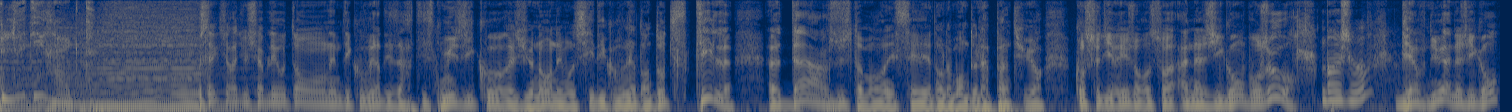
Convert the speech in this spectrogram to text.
Le direct. Vous savez que sur Radio Chablais, autant on aime découvrir des artistes musicaux régionaux, on aime aussi découvrir dans d'autres styles euh, d'art, justement. Et c'est dans le monde de la peinture qu'on se dirige. On reçoit Anna Gigon. Bonjour. Bonjour. Bienvenue, Anna Gigon.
